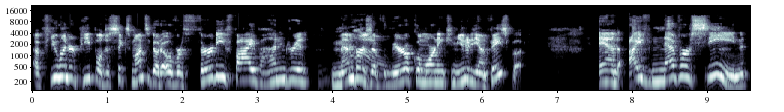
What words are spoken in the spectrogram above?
a few hundred people just six months ago to over 3,500 members wow. of the Miracle Morning community on Facebook. And I've never seen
